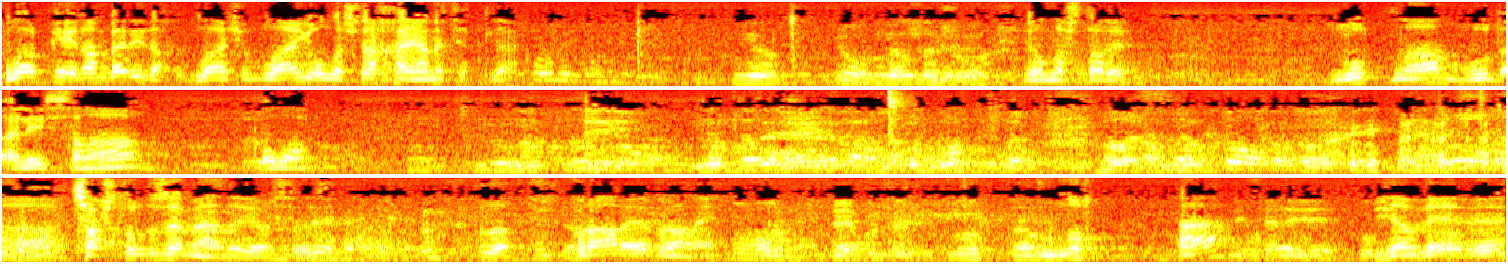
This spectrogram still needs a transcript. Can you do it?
bunlar peyğəmbər idi axı, lakin bunların yoldaşları xəyanət etdilər Yox, yoldaşlar. yoldaşları Lutla Hud aleyhissalam ola çaşdırdınız mənə də yoxsa Quran ver Quranı Lut Hə? Ya ver ver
